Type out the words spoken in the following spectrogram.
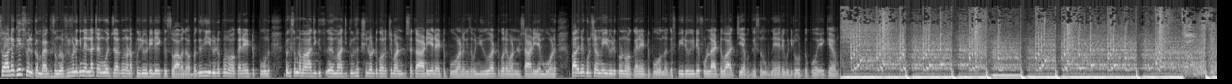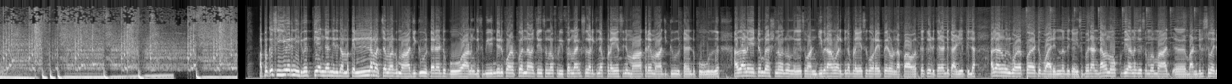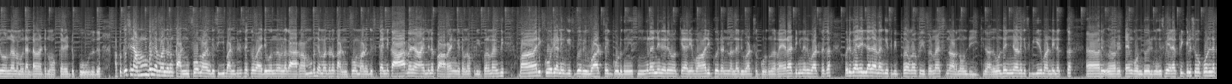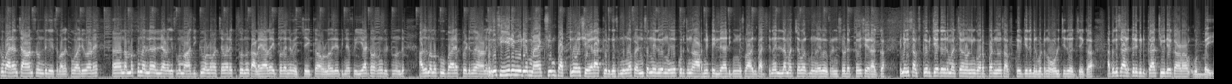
So hello guys welcome back നമ്മുടെ free വിളിക്കുന്ന എല്ലാ ചങ്കു വെച്ചാർക്കും നമ്മുടെ പുതിയ വീഡിയോയിലേക്ക് സ്വാഗതം. അപ്പോൾ ഗൈസ് ഈ വീഡിയോ നോക്കാനായിട്ട് പോകുന്നു. അപ്പോൾ ഗൈസ് നമ്മുടെ മാജിക് മാജിക് സെക്ഷനിലോട്ട് കുറച്ച് ബണ്ടിൽസ് ഒക്കെ ആഡ് ചെയ്യാനായിട്ട് പോവുകയാണ് ഗൈസ് അപ്പോൾ ന്യൂ ആയിട്ട് കുറേ ബണ്ടിൽസ് ആഡ് ചെയ്യാൻ പോവാണ്. അപ്പോൾ അതിനെക്കുറിച്ചാണ് നമ്മൾ ഈ വീഡിയോ നോക്കാനായിട്ട് പോകുന്നത് ഗൈസ് ഈ വീഡിയോ ഫുള്ളായിട്ട് വാച്ച് ചെയ്യാം. അപ്പോൾ ഗൈസ് നമുക്ക് നേരെ വീഡിയോയിലോട്ട് പോയേക്കാം. അപ്പോൾ സി വരുന്ന ഇരുപത്തി അഞ്ചാം തീയതി നമുക്ക് എല്ലാ മച്ചന്മാർക്കും മാജിക്ക് കിട്ടാനായിട്ട് പോവുകയാണെങ്കിൽ ഇതിന്റെ ഒരു കുഴപ്പം എന്താ വെച്ചാൽ നമ്മൾ ഫ്രീ ഫയർ മാക്സ് കളിക്കുന്ന പ്ലേയേഴ്സിന് മാത്രമേ മാജിക്ക് കിട്ടാനായിട്ട് പോകുന്നത്. അതാണ് ഏറ്റവും പ്രശ്നം വരുന്നത് case one G B RAM കളിക്കുന്ന പ്ലേയേഴ്സ് കുറേ പേരുണ്ട്. അപ്പോൾ അവർക്കൊക്കെ എടുക്കാനായിട്ട് കഴിയത്തില്ല. അതാണ് ഒരു കുഴപ്പമായിട്ട് വരുന്നത്. കേസ് ഇപ്പോൾ രണ്ടാമത് നോക്കുകയാണ്. കേസ് നമ്മൾ മാജ് ബണ്ടിൽസ് വരുമെന്നാണ് നമുക്ക് രണ്ടാമതായിട്ട് നോക്കാനായിട്ട് പോകുന്നത്. അപ്പോൾ കേസ് അമ്പത് ശതമാനത്തോളം കൺഫേം ആണ്. കേസ് ഈ ബണ്ടിൽസ് ഒക്കെ വരുമെന്നുള്ള കാരണം അമ്പത് ശതമാനത്തോളം കൺഫേം ആണ്. കേസ് അതിന്റെ കാരണം ഞാൻ ഇന്നലെ പറയാൻ കേസ് നമ്മുടെ ഫ്രീ ഫയർ മാക്സ് വാരിക്കോരിയാണെങ്കിൽ ഇപ്പോൾ റിവാർഡ്സ് ഒക്കെ കൊടുക്കുന്നത് നിങ്ങൾ തന്നെ കയറി നോക്കിയാൽ അറിയാം വാരിക്കോരാണ് നല്ല റിവാർഡ്സ് ഒക്കെ കൊടുക്കുന്നത്. റയർ ആയിട്ട് ഇങ്ങനെ റിവാർഡ്സ് ഒക്കെ ഒരു വില ഇല്ലാതാണ് ഗൈസ് ഇപ്പോൾ നമ്മൾ ഫ്രീ ഫയർ മാക്സ് നടന്നുകൊണ്ടിരിക്കുന്നത് അതുകൊണ്ട് തന്നെയാണ് ഈ ഒരു വണ്ടിയിലൊക്കെ റിട്ടേൺ കൊണ്ടുവരുന്നത് ഗൈസ് ഇലക്ട്രിക്കൽ ഷോക്ക് ഷോക്കുകളിലൊക്കെ വരാൻ ചാൻസ് ഉണ്ട് ഗീസ് അപ്പോൾ അതൊക്കെ വരുവാണെങ്കിൽ നമുക്ക് നല്ലതല്ലാണ് ഗീസ് ഇപ്പോൾ മാജിക്ക് ഉള്ള മച്ചവരൊക്കെ ഒന്നും കളയാതെ ഇപ്പോൾ തന്നെ വെച്ചേക്കുക. ഉള്ളവർ പിന്നെ ഫ്രീ ആയിട്ട് ഒരെണ്ണം കിട്ടുന്നുണ്ട്. അത് നമുക്ക് ഉപകാരപ്പെടുന്നതാണ് ഗീസ് ഈ ഒരു വീഡിയോ മാക്സിമം പറ്റുന്നവരെ ഷെയർ ആക്കി എടുക്കുക നിങ്ങളുടെ ഫ്രണ്ട്സ് ഒന്നും ഇതുവരെ കുറിച്ചൊന്നും അറിഞ്ഞിട്ടില്ലായിരിക്കും ഗൈസ് അതിന് പറ്റുന്ന എല്ലാ മച്ചന്മാർക്കും നിങ്ങളുടെ ഫ്രണ്ട്സിനോടൊക്കെ ഷെയർ ആക്കുക. പിന്നെ സബ്സ്ക്രൈബ് ചെയ്തതിന് മച്ചവരുണ്ടെങ്കിൽ ഉറപ്പായിട്ടും സബ്സ്ക്രൈബ് ചെയ്ത് ബെൽ ബട്ടൺ ഓൾ ചെയ്ത് വെച്ചേക്കുക. അപ്പോൾ അടുത്തൊരു കിടക്കാച്ച വീഡിയോ കാണാം. Good bye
